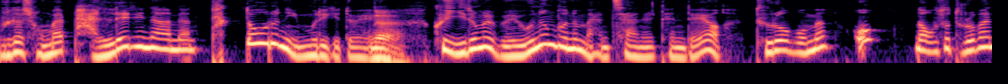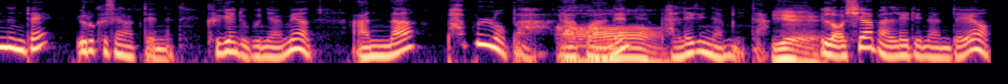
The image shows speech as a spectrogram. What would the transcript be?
우리가 정말 발레리나 하면 탁 떠오르는 인물이기도 해요. 네. 그 이름을 외우는 분은 많지 않을 텐데요. 들어보면 어? 나 어디서 들어봤는데? 이렇게 생각되는 그게 누구냐면 안나 파블로바라고 아. 하는 발레리나입니다. 예. 러시아 발레리나인데요.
